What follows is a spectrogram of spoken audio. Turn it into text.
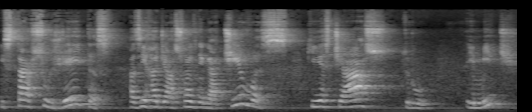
estar sujeitas às irradiações negativas que este astro emite?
